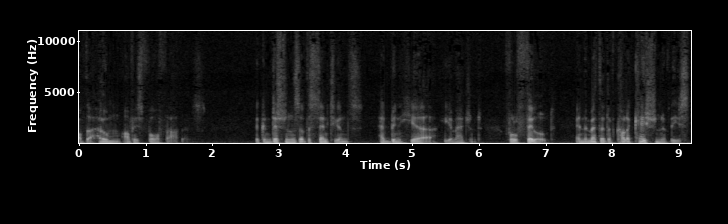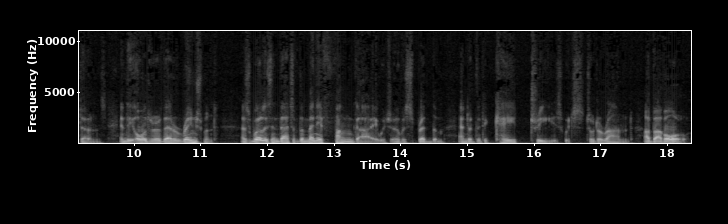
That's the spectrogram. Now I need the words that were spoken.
of the home of his forefathers. The conditions of the sentience had been here, he imagined, fulfilled in the method of collocation of these stones, in the order of their arrangement, as well as in that of the many fungi which overspread them, and of the decayed trees which stood around, above all,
